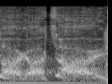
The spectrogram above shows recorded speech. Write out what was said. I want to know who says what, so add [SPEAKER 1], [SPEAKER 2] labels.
[SPEAKER 1] Eternity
